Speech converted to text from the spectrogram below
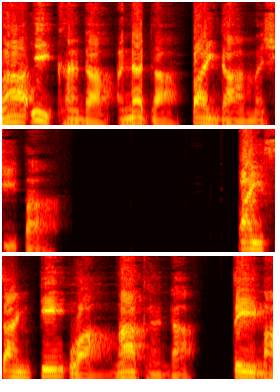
ငါဤခန္ဓာအနတ္တပိုင်တာမရှိပါပိုင်ဆိုင်ကင်းกว่าငါခန္ဓာသေမာ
